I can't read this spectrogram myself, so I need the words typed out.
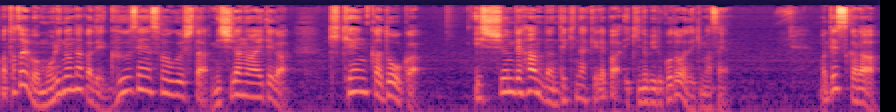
まあ、例えば森の中で偶然遭遇した見知らぬ相手が危険かどうか一瞬で判断できなければ生き延びることはできません。まあですから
